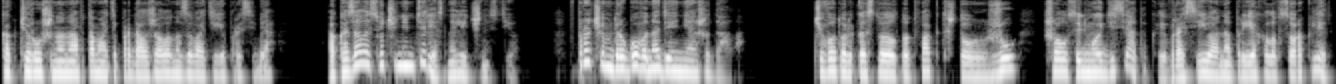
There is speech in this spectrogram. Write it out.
как Чарушина на автомате продолжала называть ее про себя, оказалась очень интересной личностью. Впрочем, другого Надя и не ожидала. Чего только стоил тот факт, что Жу шел седьмой десяток, и в Россию она приехала в 40 лет,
